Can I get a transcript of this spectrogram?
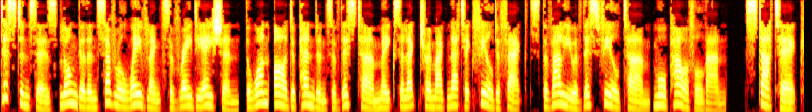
Distances longer than several wavelengths of radiation, the 1 r dependence of this term makes electromagnetic field effects the value of this field term more powerful than static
